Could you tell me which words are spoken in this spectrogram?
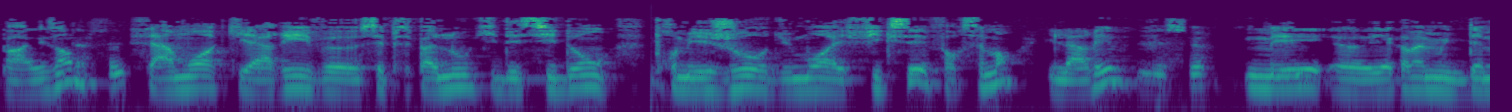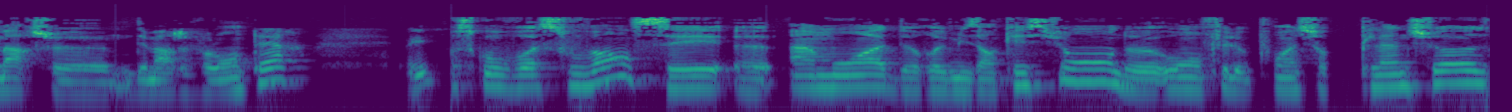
par exemple, c'est un mois qui arrive, euh, c'est pas nous qui décidons. Le premier jour du mois est fixé, forcément, il arrive. Bien sûr. Mais euh, il y a quand même une démarche, démarche volontaire. Ce qu'on voit souvent, c'est un mois de remise en question, de, où on fait le point sur plein de choses,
